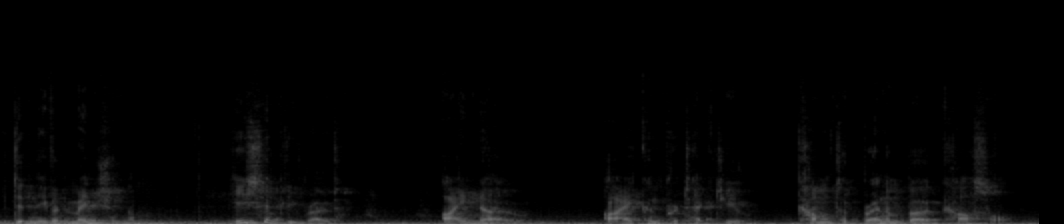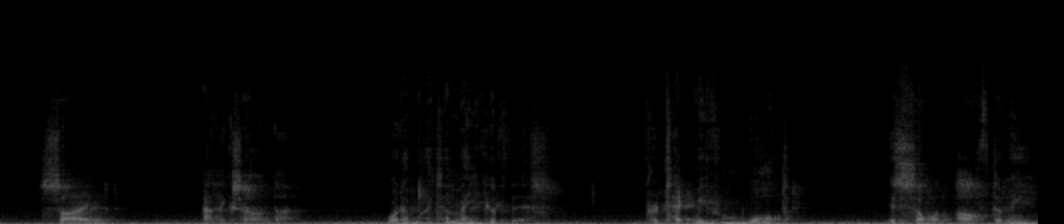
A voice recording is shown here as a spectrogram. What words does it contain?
He didn't even mention them. He simply wrote, I know. I can protect you. Come to Brennenburg Castle. Signed, Alexander. What am I to make of this? Protect me from what? Is someone after me?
